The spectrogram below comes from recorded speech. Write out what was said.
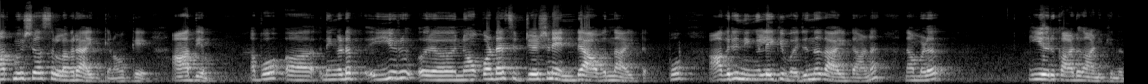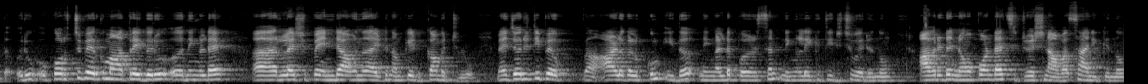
ആത്മവിശ്വാസമുള്ളവരായിരിക്കണം. ഓക്കെ ആദ്യം. അപ്പോൾ നിങ്ങളുടെ ഈ ഒരു നോ കോണ്ടാക്ട് സിറ്റുവേഷൻ എന്റെ ആവുന്നതായിട്ട് അപ്പോൾ അവർ നിങ്ങളിലേക്ക് വരുന്നതായിട്ടാണ് നമ്മൾ ഈ ഒരു കാർഡ് കാണിക്കുന്നത്. ഒരു കുറച്ച് പേർക്ക് മാത്രമേ ഇതൊരു നിങ്ങളുടെ റിലേഷൻഷിപ്പ് എൻഡ് ആവുന്നതായിട്ട് നമുക്ക് എടുക്കാൻ പറ്റുള്ളൂ. മെജോറിറ്റി ആളുകൾക്കും ഇത് നിങ്ങളുടെ പേഴ്സൺ നിങ്ങളിലേക്ക് തിരിച്ചു വരുന്നു. അവരുടെ നോ കോണ്ടാക്ട് സിറ്റുവേഷൻ അവസാനിക്കുന്നു.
